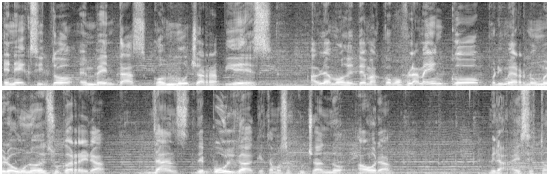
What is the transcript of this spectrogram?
en éxito en ventas con mucha rapidez. Hablamos de temas como Flamenco, primer número uno de su carrera, Dance de Pulga, que estamos escuchando ahora. Mira, es esto.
